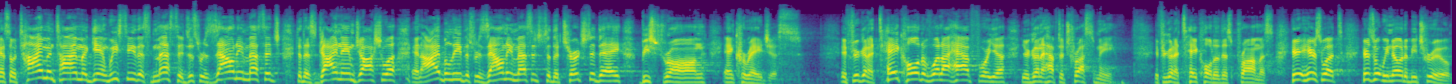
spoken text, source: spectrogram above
And so, time and time again, we see this message, this resounding message to this guy named Joshua. And I believe this resounding message to the church today be strong and courageous. If you're going to take hold of what I have for you, you're going to have to trust me if you're going to take hold of this promise. Here, here's, what, here's what we know to be true.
